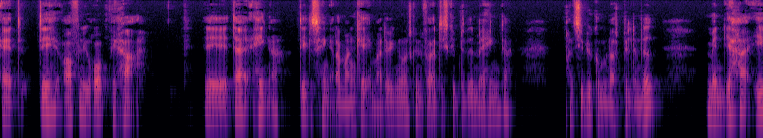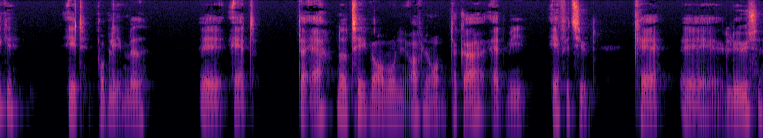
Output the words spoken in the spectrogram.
at det offentlige rum, vi har, øh, der hænger, dels hænger der mange kameraer, det er jo ikke en undskyldning for, at de skal blive ved med at hænge der. I princippet kunne man også pille dem ned, men jeg har ikke et problem med, øh, at der er noget tv-overvågning i offentlig rum, der gør, at vi effektivt kan øh, løse,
